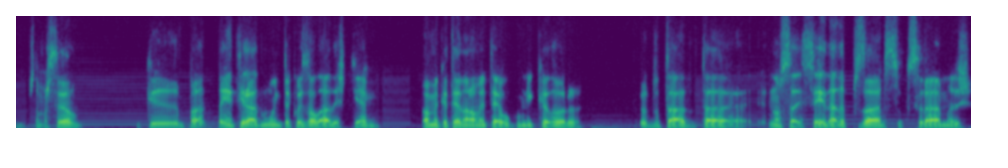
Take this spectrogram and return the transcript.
O Mr. Marcelo, que pá, tem tirado muita coisa ao lado este ano. Homem que até normalmente é o comunicador dotado, tá, não sei se é a idade a pesar, se o que será, mas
